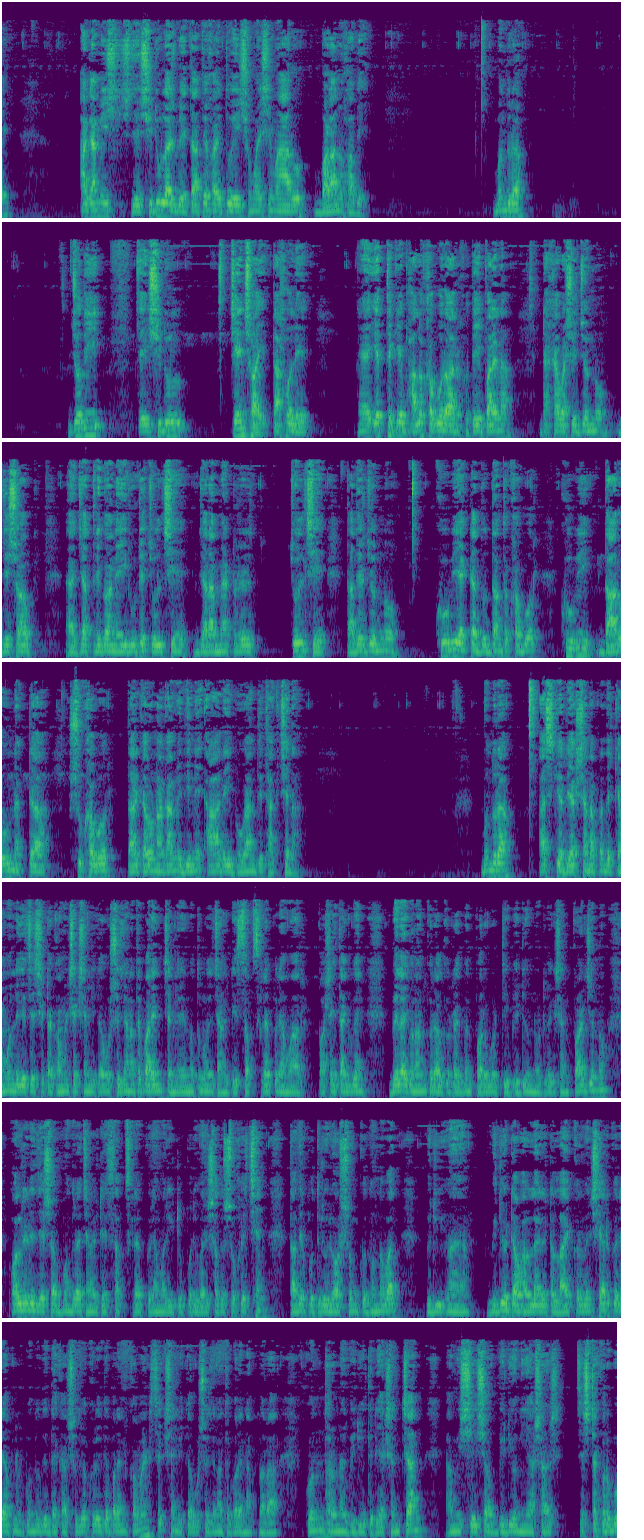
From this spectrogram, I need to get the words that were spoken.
আগামী যে শিডিউল আসবে, তাতে হয়তো এই সময়সীমা আরও বাড়ানো হবে। বন্ধুরা, যদি এই শিডিউল চেঞ্জ হয়, তাহলে এর থেকে ভালো খবর আর হতেই পারে না। ঢাকাবাসীর জন্য যেসব যাত্রীগণ এই রুটে চলছে, যারা মেট্রো রেল চলছে, তাদের জন্য খুবই একটা দুর্দান্ত খবর, খুবই দারুণ একটা সুখবর। তার কারণ আগামী দিনে আর এই ভোগান্তি থাকছে না। বন্ধুরা, আজকের রিয়াকশন আপনাদের কেমন লেগেছে সেটা কমেন্ট সেকশন লিখে অবশ্যই জানাতে পারেন। চ্যানেলে নতুন হলে চ্যানেলটি সাবস্ক্রাইব করে আমার পাশেই থাকবেন। বেল আইকন অন করে অল করে রাখবেন পরবর্তী ভিডিও নোটিফিকেশন পাওয়ার জন্য। অলরেডি যেসব বন্ধুরা চ্যানেলটি সাবস্ক্রাইব করে আমার ইউটিউব পরিবারের সদস্য হয়েছেন, তাদের প্রতি রইল অসংখ্য ধন্যবাদ। ভিডিও ভিডিওটা ভালো লাগলে একটা লাইক করবেন শেয়ার করে আপনার বন্ধুদের দেখার সুযোগ করে দিতে পারেন। কমেন্ট সেকশন লিখে অবশ্যই জানাতে পারেন আপনারা কোন ধরনের ভিডিওতে রিয়াকশন চান। আমি সেই সব ভিডিও নিয়ে আসার চেষ্টা করব।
